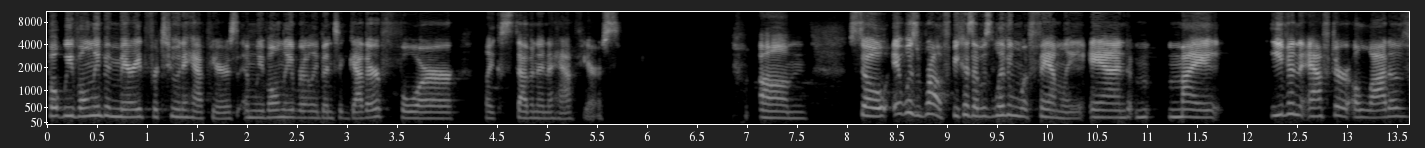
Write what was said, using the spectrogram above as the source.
but we've only been married for two and a half years, and we've only really been together for like seven and a half years. Um, so it was rough because I was living with family, and my even after a lot of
